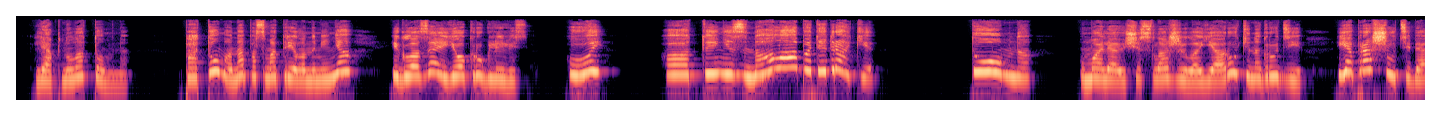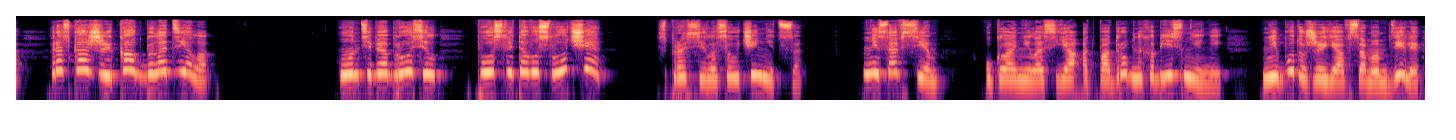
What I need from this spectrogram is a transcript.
– ляпнула Томна. Потом она посмотрела на меня, и глаза ее округлились. «Ой, а ты не знала об этой драке?» «Томно!» – умоляюще сложила я руки на груди. «Я прошу тебя, расскажи, как было дело?» «Он тебя бросил после того случая?» – спросила соученица. «Не совсем», – уклонилась я от подробных объяснений. «Не буду же я в самом деле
